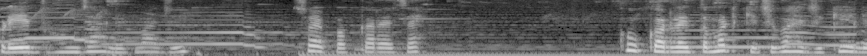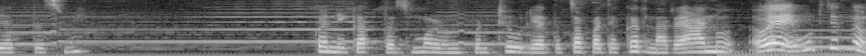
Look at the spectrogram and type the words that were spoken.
कपडे धुवून झालेत माझे. स्वयंपाक करायचा आहे कुकरला इथं मटकीची भाजी केली आत्ताच मी. कणिक आत्ताच मळून पण ठेवली. आता चपात्या करणार आहे. आणू. ओय उठतेत ना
